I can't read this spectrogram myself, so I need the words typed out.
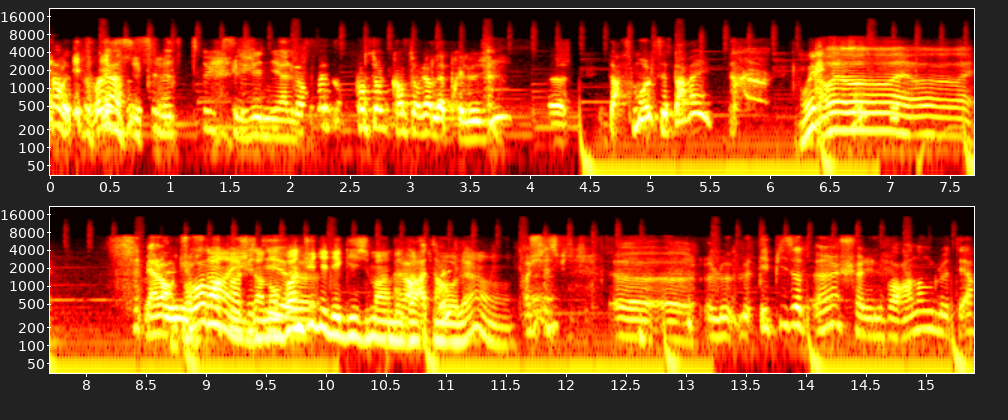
Non, mais voilà, c'est le truc, c'est génial. En fait, quand, tu, quand tu regardes la prélogie, euh, Darth Maul, c'est pareil. Oui. Ah ouais, ouais, ouais, ouais, Mais alors, tu vois, moi, quand ils en ont vendu euh, des déguisements de Darth Maul. Hein. Moi, je t'explique. Euh, le, épisode 1, je suis allé le voir en Angleterre.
